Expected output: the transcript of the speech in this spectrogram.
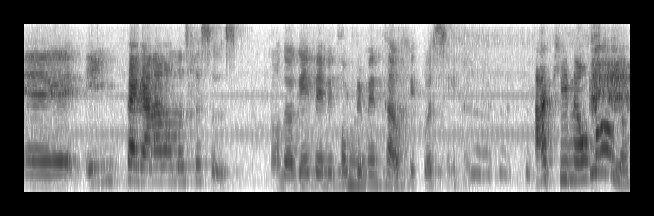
é, em pegar na mão das pessoas. Quando alguém vem me cumprimentar, eu fico assim. Aqui não rola.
